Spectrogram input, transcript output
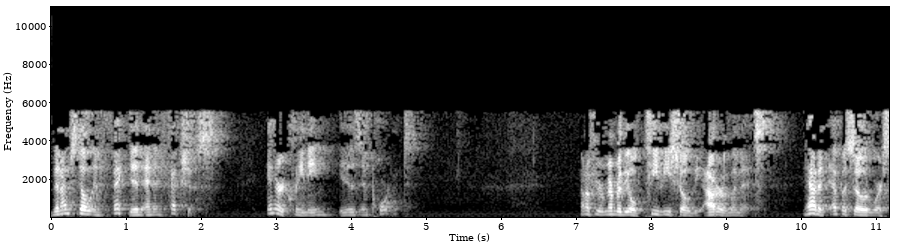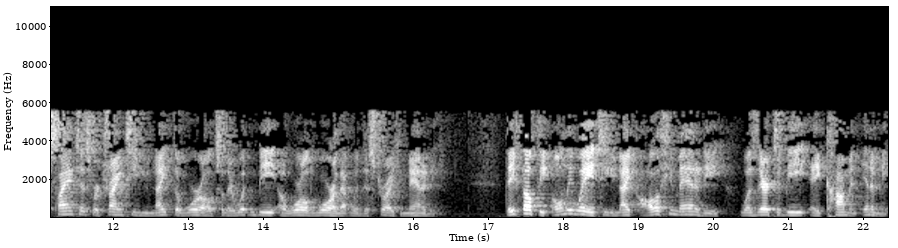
then I'm still infected and infectious. Inner cleaning is important. I don't know if you remember the old TV show, The Outer Limits. It had an episode where scientists were trying to unite the world so there wouldn't be a world war that would destroy humanity. They felt the only way to unite all of humanity was there to be a common enemy,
